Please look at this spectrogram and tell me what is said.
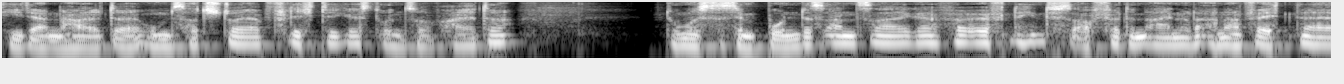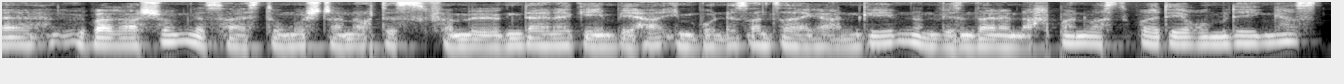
die dann halt äh, umsatzsteuerpflichtig ist und so weiter. Du musst es im Bundesanzeiger veröffentlichen. Das ist auch für den einen oder anderen vielleicht eine Überraschung. Das heißt, du musst dann auch das Vermögen deiner GmbH im Bundesanzeiger angeben. Dann wissen deine Nachbarn, was du bei dir rumliegen hast.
